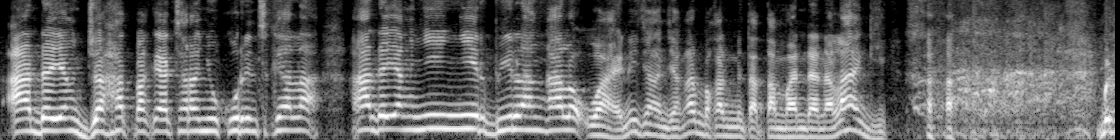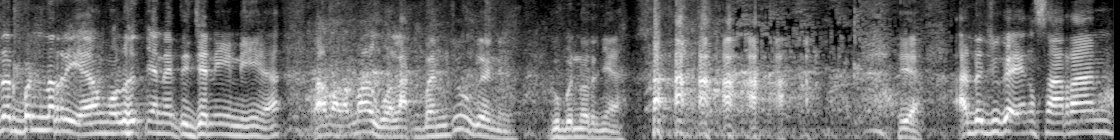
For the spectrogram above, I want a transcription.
ada yang jahat pakai acara nyukurin segala, ada yang nyinyir bilang kalau wah ini jangan-jangan bakal minta tambahan dana lagi. Bener-bener ya mulutnya netizen ini ya. Lama-lama gue lakban juga nih gubernurnya. ya, ada juga yang saran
